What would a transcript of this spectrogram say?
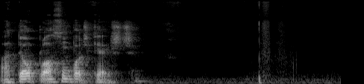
Até o próximo podcast.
